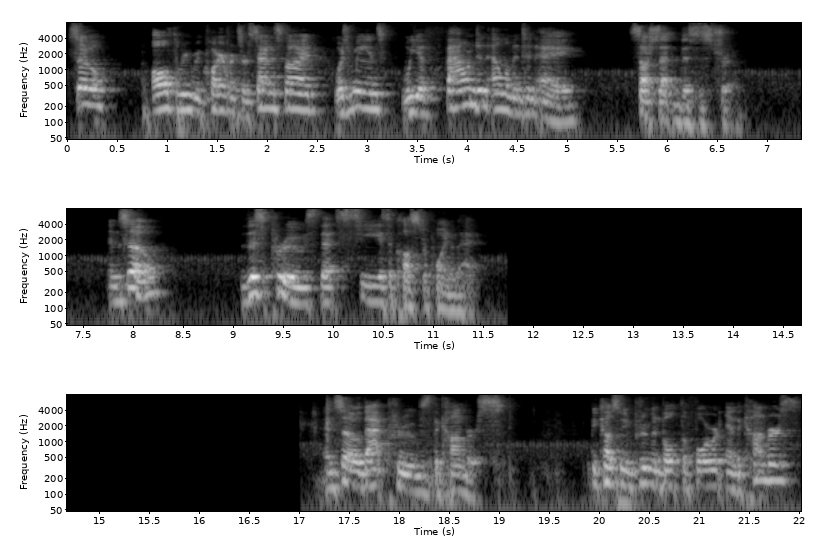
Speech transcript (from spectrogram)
So all three requirements are satisfied, which means we have found an element in A such that this is true. And so this proves that C is a cluster point of A. And so that proves the converse. Because we've proven both the forward and the converse,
